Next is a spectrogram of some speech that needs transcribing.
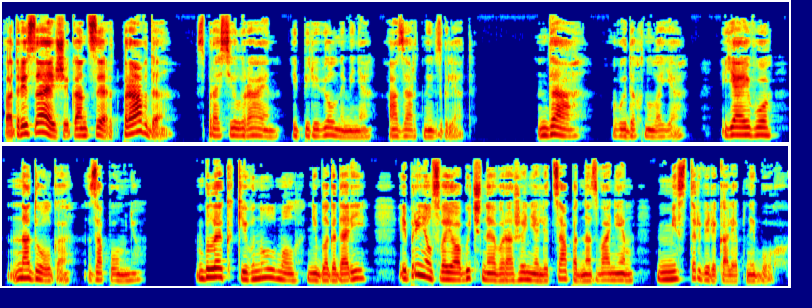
Потрясающий концерт, правда? спросил Райан и перевел на меня азартный взгляд. Да, выдохнула я. Я его надолго запомню. Блэк кивнул, мол, не благодари, и принял свое обычное выражение лица под названием «Мистер Великолепный Бог».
